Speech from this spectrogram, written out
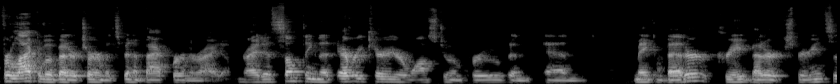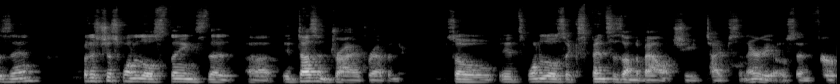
for lack of a better term, it's been a back burner item, right? It's something that every carrier wants to improve and and make better, create better experiences in. But it's just one of those things that uh, it doesn't drive revenue. So it's one of those expenses on the balance sheet type scenarios. And for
